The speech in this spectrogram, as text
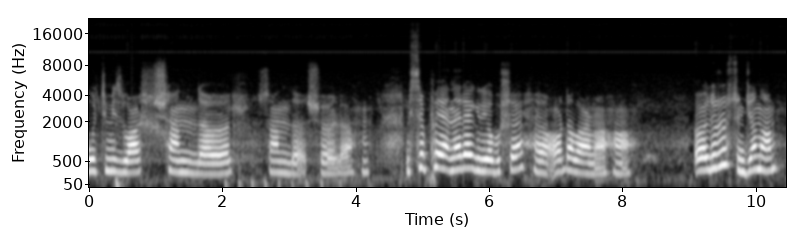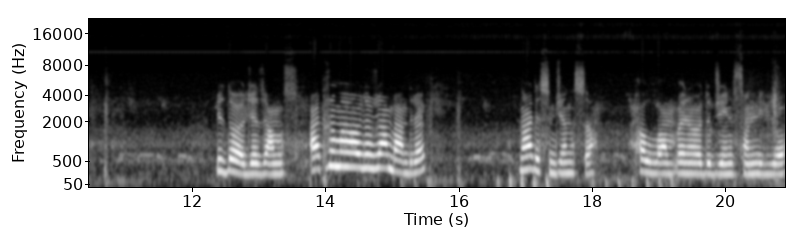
Ultimiz var. Sen de öl. Sen de şöyle. Hı. Mr. P nereye gidiyor bu şey? Ha, oradalar mı? Ha. Öldürürsün canım. Biz de öleceğiz yalnız. Alprimo'yu öldüreceğim ben direkt. Neredesin canısı? Allah'ım beni öldüreceğini zannediyor.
